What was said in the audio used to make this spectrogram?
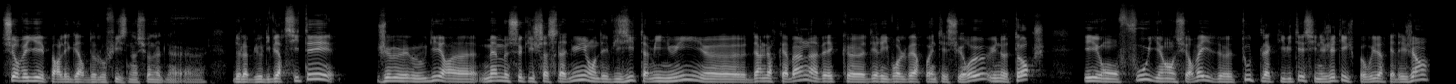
surveillée par les gardes de l'Office national de la biodiversité. Je vais vous dire, euh, même ceux qui chassent la nuit ont des visites à minuit euh, dans leur cabane avec euh, des revolvers pointés sur eux, une torche, et on fouille et on surveille de toute l'activité synergétique. Je peux vous dire qu'il y a des gens,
